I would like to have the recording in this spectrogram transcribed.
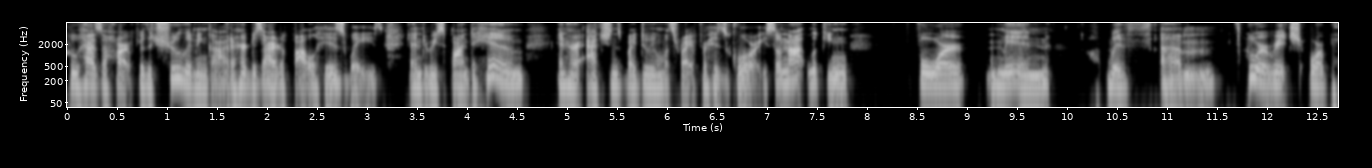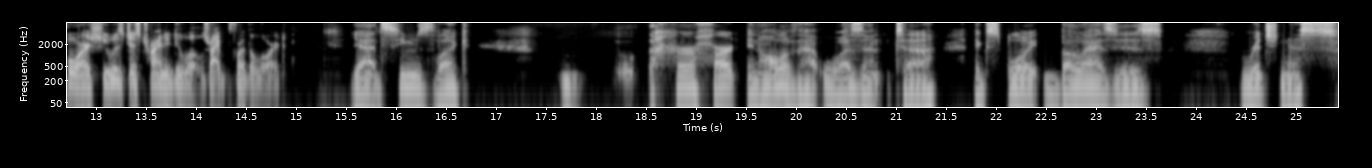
who has a heart for the true living God and her desire to follow his ways and to respond to him in her actions by doing what's right for his glory. So not looking for men with um who are rich or poor. She was just trying to do what was right before the Lord. Yeah, it seems like her heart in all of that wasn't to exploit Boaz's richness,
